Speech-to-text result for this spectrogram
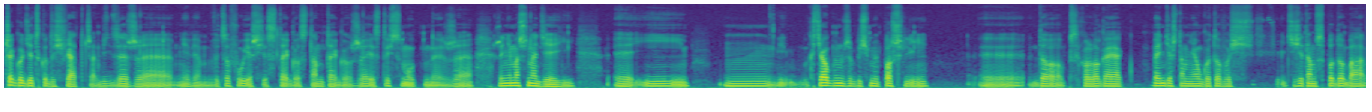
czego dziecko doświadcza. Widzę, że, nie wiem, wycofujesz się z tego, z tamtego, że jesteś smutny, że, że nie masz nadziei i Mm, chciałbym, żebyśmy poszli y, do psychologa, jak będziesz tam miał gotowość, ci się tam spodoba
